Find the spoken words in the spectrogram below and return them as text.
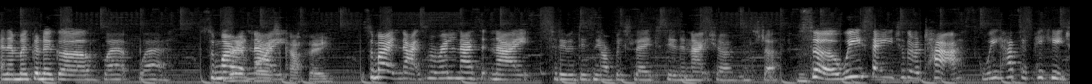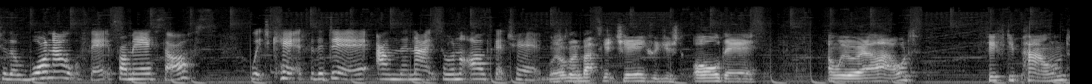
and then we're gonna go where where? Somewhere at night. Cafe. Somewhere at night, somewhere really nice at night to do with Disney obviously, to see the night shows and stuff. Hmm. So we set each other a task, we had to pick each other one outfit from ASOS which catered for the day and the night so we're not all to get changed. We're not going back to get changed, we're just all day. And we were allowed £50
